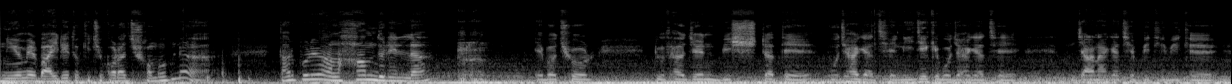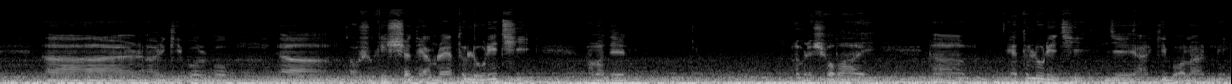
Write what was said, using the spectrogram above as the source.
নিয়মের বাইরে তো কিছু করা সম্ভব না। তারপরেও আলহামদুলিল্লাহ এবছর টু থাউজেন্ড বিশটাতে বোঝা গেছে, নিজেকে বোঝা গেছে, জানা গেছে পৃথিবীকে, আর কি বলব অসুখের সাথে আমরা এত লড়েছি, আমাদের, আমরা সবাই এত লড়েছি যে আর কি বলার নেই।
